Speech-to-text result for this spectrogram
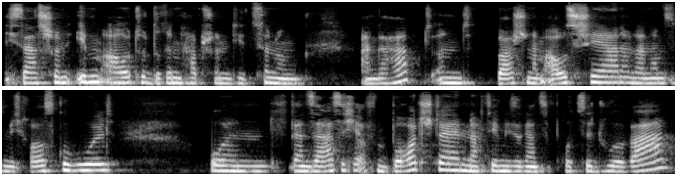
Ich saß schon im Auto drin, habe schon die Zündung angehabt und war schon am Ausscheren und dann haben sie mich rausgeholt. Und dann saß ich auf dem Bordstein, nachdem diese ganze Prozedur war,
